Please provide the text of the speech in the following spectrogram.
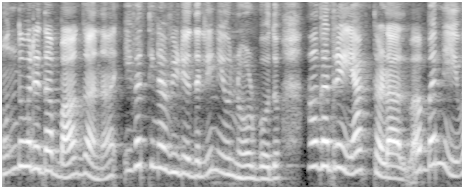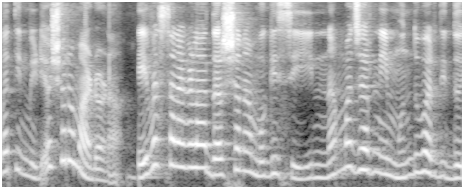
ಮುಂದುವರೆದ ಭಾಗನ ಇವತ್ತಿನ ವಿಡಿಯೋದಲ್ಲಿ ನೀವು ನೋಡ್ಬೋದು. ಹಾಗಾದರೆ ಯಾಕೆ ತಡ ಅಲ್ವಾ? ಬನ್ನಿ, ಇವತ್ತಿನ ವಿಡಿಯೋ ಶುರು ಮಾಡೋಣ. ದೇವಸ್ಥಾನಗಳ ದರ್ಶನ ಮುಗಿಸಿ ನಮ್ಮ ಜರ್ನಿ ಮುಂದುವರೆದಿದ್ದು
